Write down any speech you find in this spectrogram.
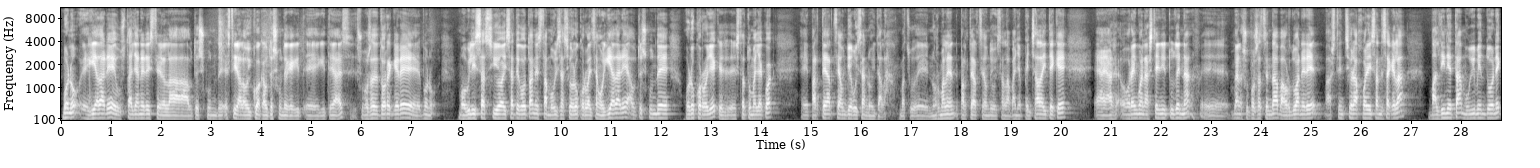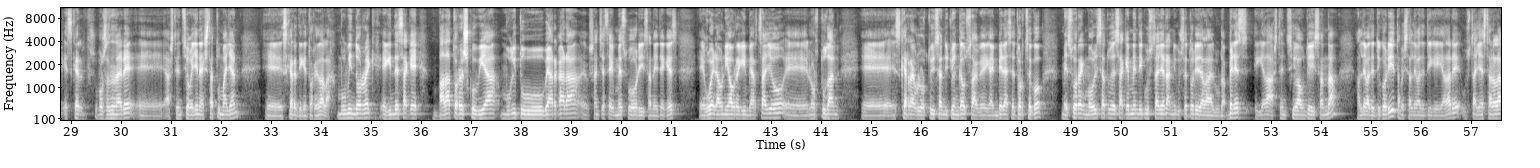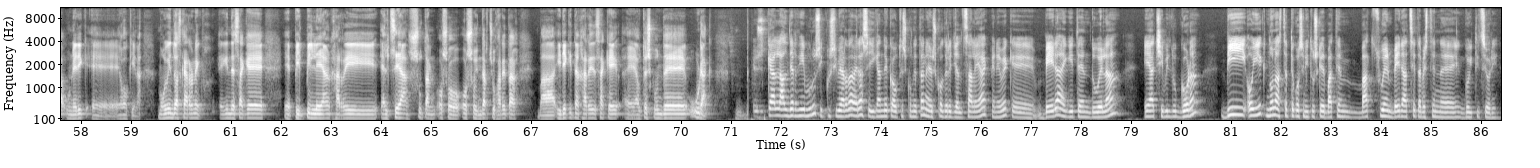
Bueno, egia dare, ustailan ere ez direla hautezkunde, ez direla oikoak hautezkunde egitea, ez? Suposatet horrek ere, bueno, mobilizazioa izategotan ez da mobilizazio orokor bat izango. Egia dare, hautezkunde orokorroiek, estatu mailakoak, e, parte hartzea handiago izan noi dela. Batzu e, normalen parte hartzea handiago izan la, baina pentsa daiteke e, oraingoan ditu dena, e, bueno, suposatzen da, ba orduan ere abstentziora joera izan dezakela, baldin eta mugimendu honek ezker suposatzen da ere e, abstentzio gehiena estatu mailan e, ezkerretik etorri dela. Mugimendu horrek egin dezake badator eskubia mugitu behar gara, e, Sánchezek mezu hori izan daiteke ez, egoera honi aurre egin behartzaio, e, lortudan e, ezkerrak lortu izan dituen gauzak e, gainbera ez etortzeko, mezurrek mobilizatu dezak emendik ustailera nik uste hori dela helbura. Berez, egia da, astentzioa handia izan da, alde batetik hori, eta beste alde batetik egia dare, ustaila ez darala unerik e, egokiena. Mugimendu azkarronek egin dezake e, pilpilean jarri eltzea zutan oso, oso indartsu jarreta ba, irekitan jarri dezake e, hauteskunde urak, Euskal alderdi buruz ikusi behar da, beraz, igandeko hautezkundetan Euskal alderdi jeltzaleak, penebek, e, bera egiten duela, EH Bildu gora, bi horiek nola azterteko zen ituzke baten batzuen beratze eta besten e, goititze hori?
